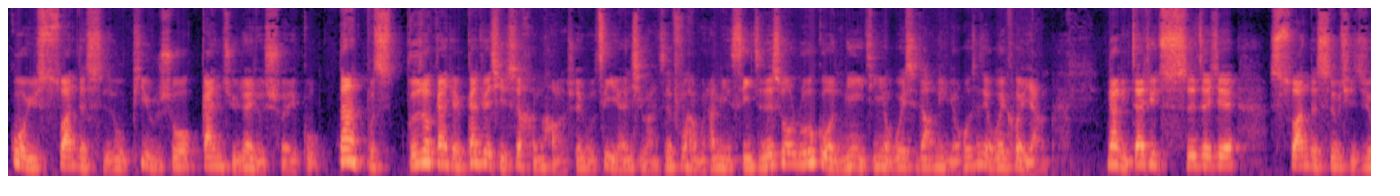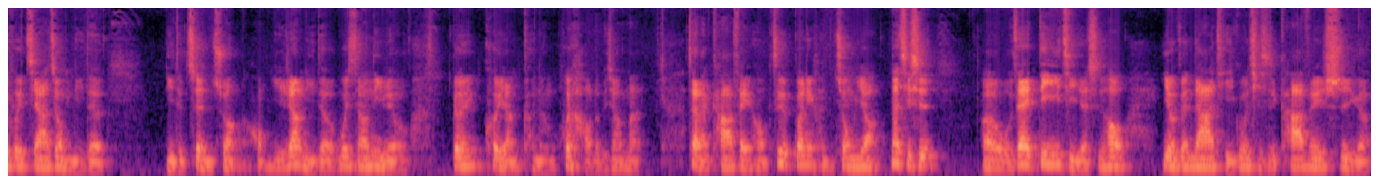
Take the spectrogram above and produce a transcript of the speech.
过于酸的食物，譬如说柑橘类的水果，当然不是不是说柑橘，柑橘其实是很好的水果，自己很喜欢吃，富含维他命 C，只是说如果你已经有胃食道逆流，或者是有胃溃疡，那你再去吃这些。酸的食物其实就会加重你的你的症状了吼，也让你的胃食道逆流跟溃疡可能会好的比较慢。再来咖啡吼，这个观念很重要。那其实呃我在第一集的时候也有跟大家提过，其实咖啡是一个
